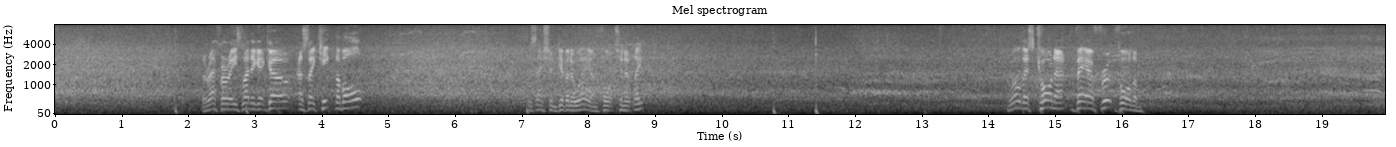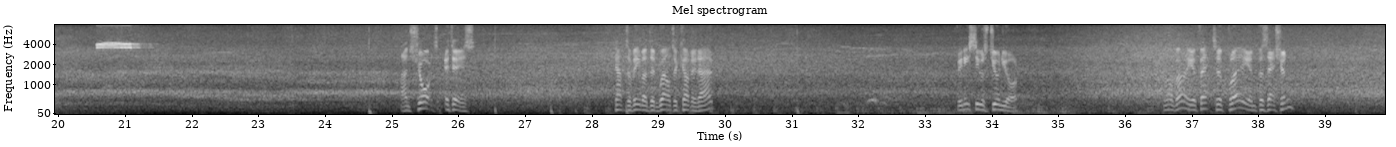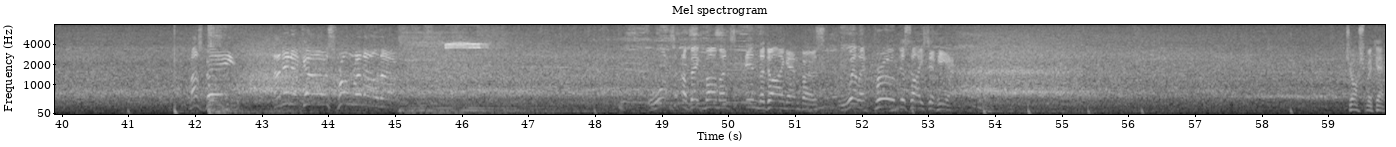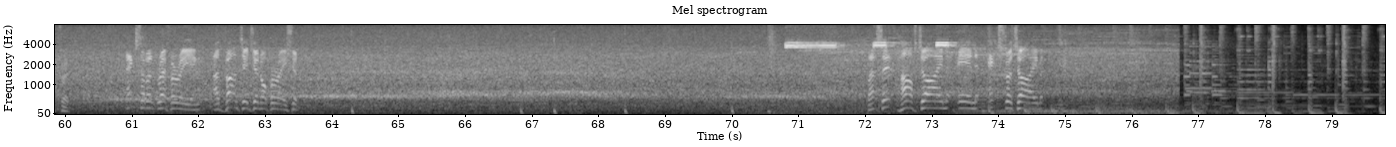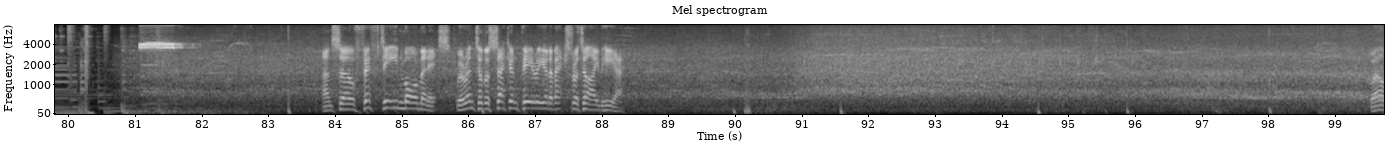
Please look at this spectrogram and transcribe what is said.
The referee's letting it go as they keep the ball. Possession given away, unfortunately. Will this corner bear fruit for them? And short it is. Capdevila did well to cut it out. Vinicius Junior. Well, very effective play in possession. Must be! And in it goes from Ronaldo! What a big moment in the dying embers. Will it prove decisive here? Josh McEachran. Excellent refereeing, advantage in operation. That's it, half-time in extra time. And so 15 more minutes. We're into the second period of extra time here.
